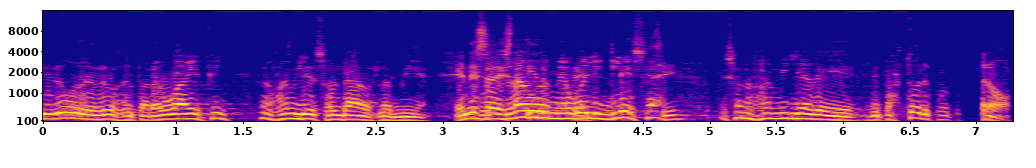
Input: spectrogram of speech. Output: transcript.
Y luego de guerreros del Paraguay, en fin, una familia de soldados la mía. En esa Por el lado de mi abuela inglesa, sí. Es una familia de, de pastores protestantes. Bueno,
